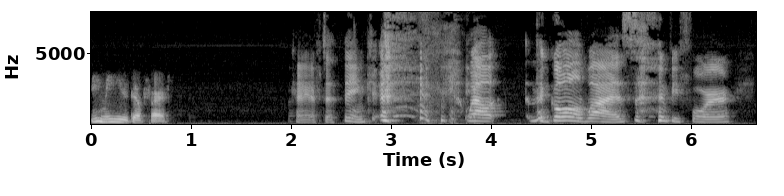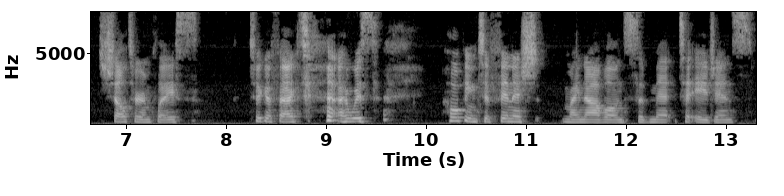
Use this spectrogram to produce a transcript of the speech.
Amy, you go first. Okay, I have to think. well, the goal was before shelter in place took effect, I was hoping to finish my novel and submit to agents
